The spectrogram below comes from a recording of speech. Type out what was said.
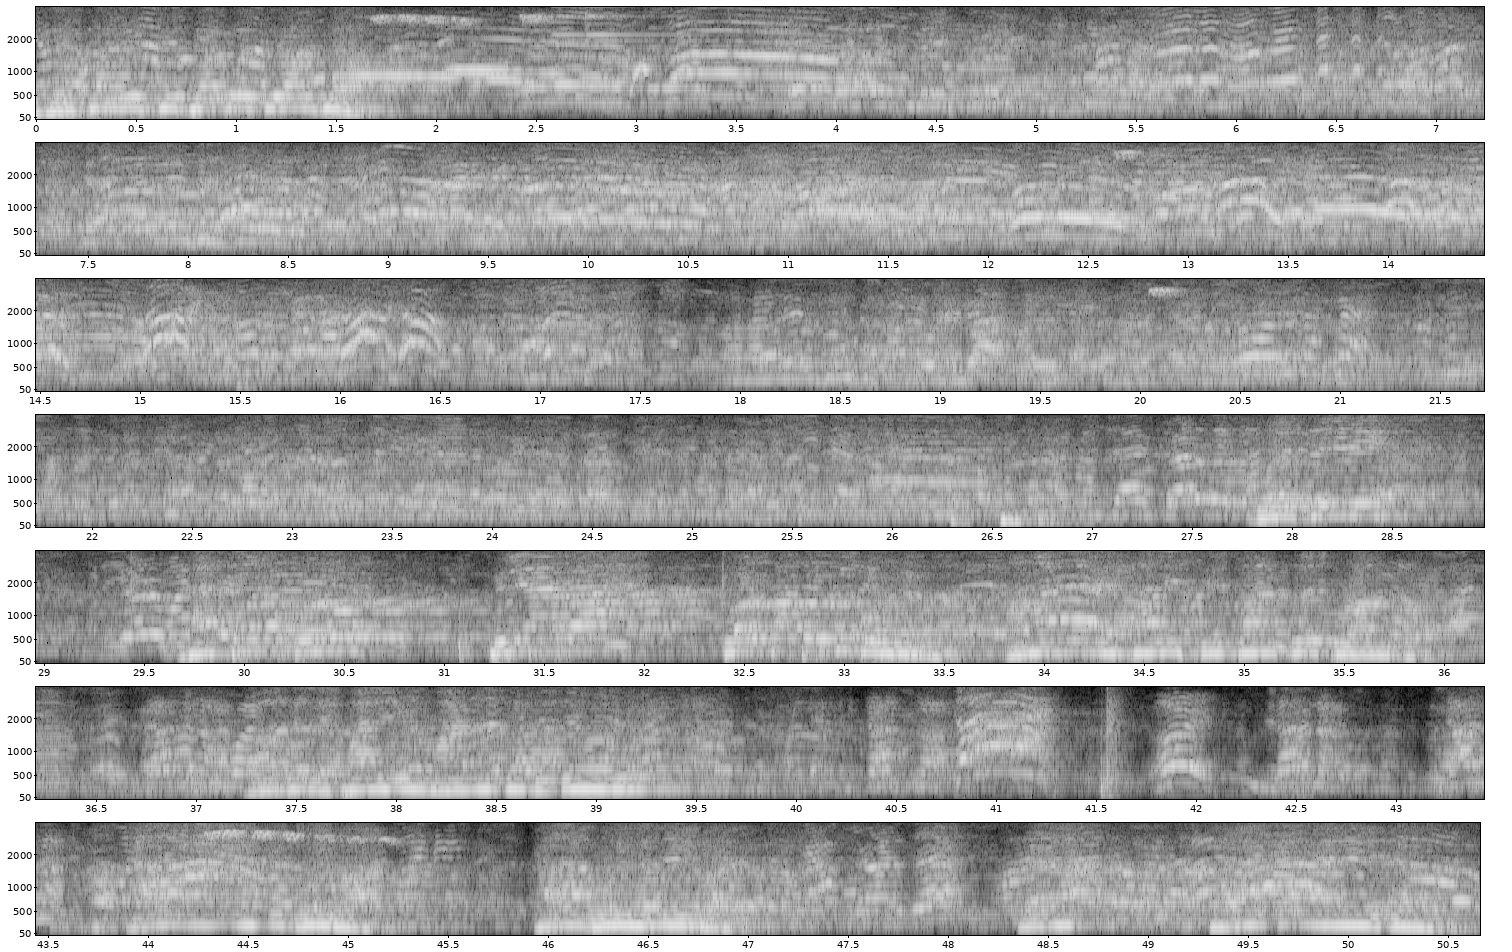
निर्धारित चुनाव था আমাদের রেফারি সিদ্ধান্ত চূড়ান্ত আমাদের রেফারিকে মান্যতা দিতে হবে খেলা মানে হচ্ছে ভুল ভাগ খেলা ভুল হতেই পারে সেটা সবাইকে মেনে নিতে হবে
